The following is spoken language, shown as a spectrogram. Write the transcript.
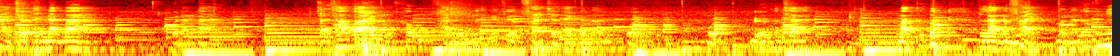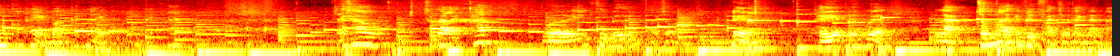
phải trở thành đàn bà của đàn bà. Tại sao các anh không phản ứng lại cái việc phải trở thành đàn ông của một đứa con trai? Mà cứ bắt là nó phải bằng đàn ông nhưng có thể bằng cách này sao chúng ta lại khác với phụ nữ ở chỗ để thể hiện đơn quyền là chống lại cái việc phải trở thành đàn bà?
